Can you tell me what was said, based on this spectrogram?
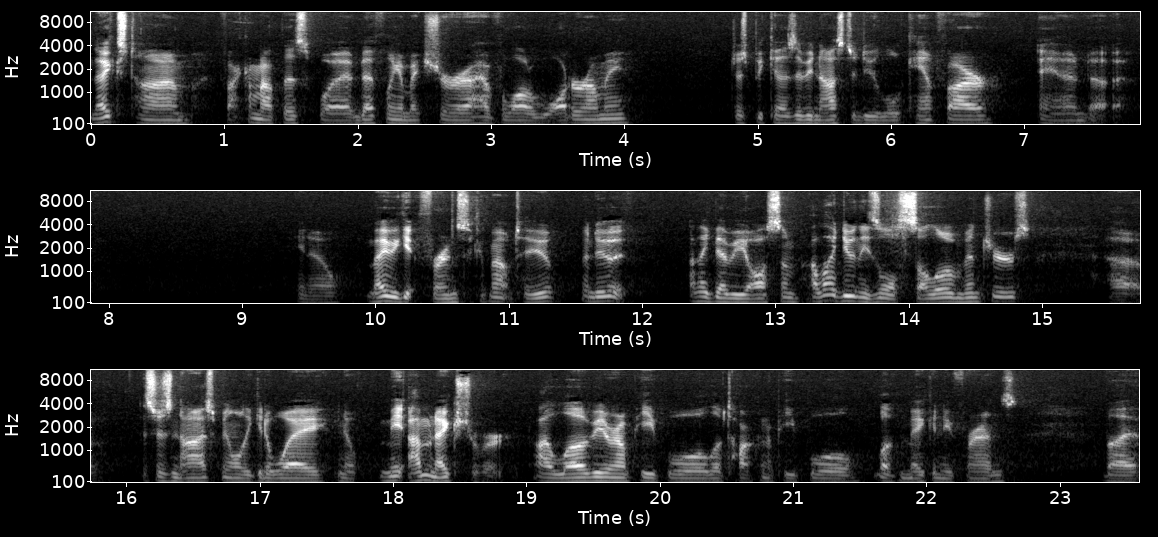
next time, if I come out this way, I'm definitely gonna make sure I have a lot of water on me, just because it'd be nice to do a little campfire and uh, you know maybe get friends to come out too and do it. I think that'd be awesome. I like doing these little solo adventures. Uh, it's just nice being able to get away. You know, me, I'm an extrovert. I love being around people, love talking to people, love making new friends. But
